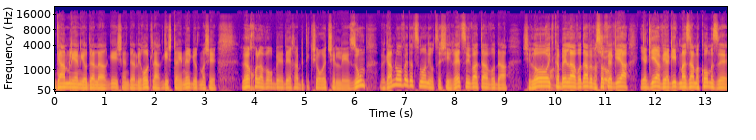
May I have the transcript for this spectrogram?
גם לי אני יודע להרגיש, אני יודע לראות, להרגיש את האנרגיות, מה שלא יכול לעבור בדרך כלל בתקשורת של אה, זום, וגם לעובד עצמו, אני רוצה שיראה את סביבת העבודה, שלא נכון. יתקבל לעבודה ובסוף חשוב. יגיע, יגיע ויגיד מה זה המקום הזה,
